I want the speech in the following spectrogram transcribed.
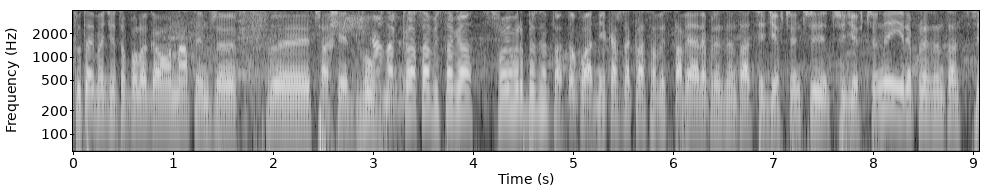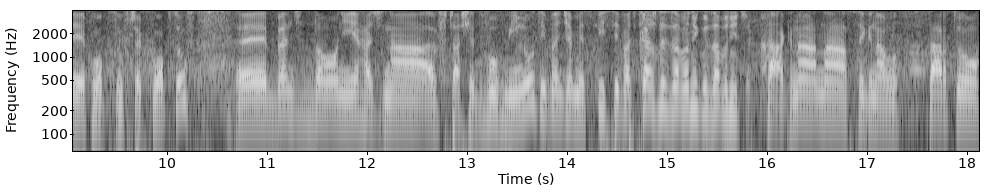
Tutaj będzie to polegało na tym, że w e, czasie dwóch... Każda klasa wystawia swoją reprezentację. Dokładnie, każda klasa wystawia reprezentację dziewczyn, czy, czy dziewczyny i reprezentację chłopców, trzech chłopców. E, Będą oni jechać na, w czasie dwóch minut i będziemy spisywać Każdy z zawodników, zawodniczek. tak, na, na sygnał startu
